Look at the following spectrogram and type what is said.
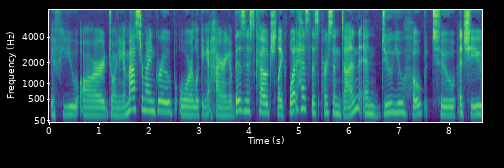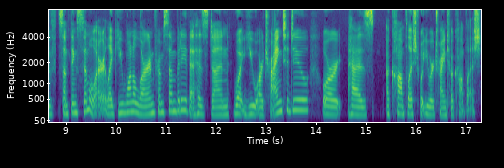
if you are joining a mastermind group or looking at hiring a business coach. Like, what has this person done? And do you hope to achieve something similar? Like you want to learn from somebody that has done what you are trying to do or has accomplished what you were trying to accomplish.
